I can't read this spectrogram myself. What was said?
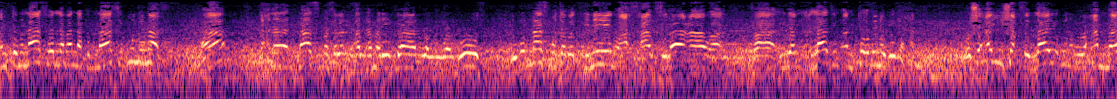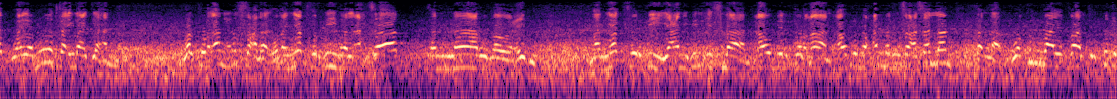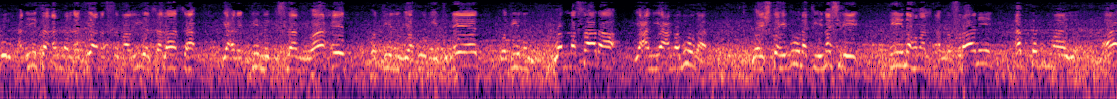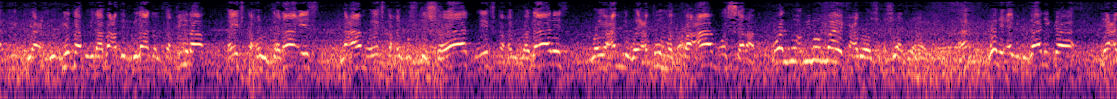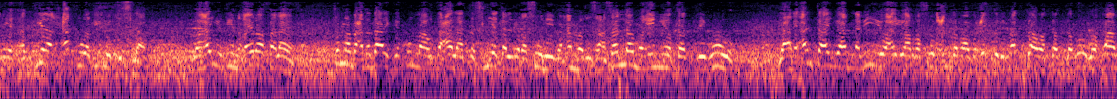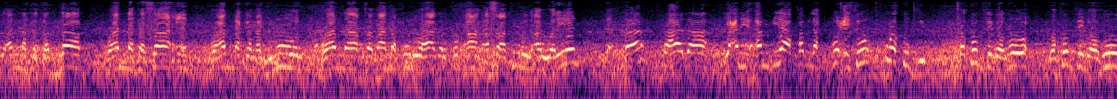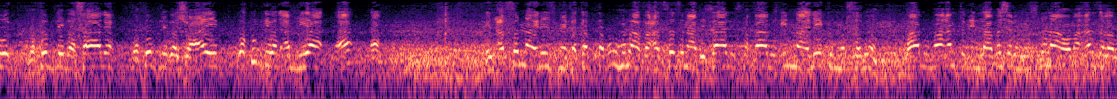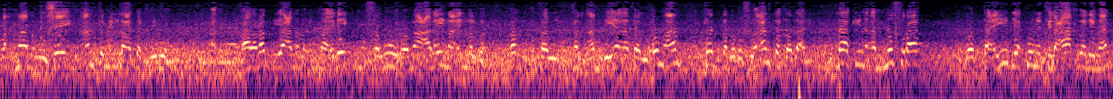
أنتم ناس ولا منكم ناس؟ يقولوا ناس. ها؟ نحن ناس مثلا الأمريكان والروس. يقول ناس متمكنين وأصحاب صناعة و... فإذا لازم أن تؤمنوا بمحمد. وش أي شخص لا يؤمن بمحمد ويموت فالى جهنم. والقرآن ينص على ومن يكفر به من الأحزاب فالنار موعده. من يكفر به يعني بالإسلام أو بالقرآن أو بمحمد صلى الله عليه وسلم فالنار. وكل ما يقال في الكتب الحديثة أن الأديان السماويه ثلاثة يعني الدين الإسلامي واحد والدين اليهودي اثنين ودين والنصارى يعني يعملون ويجتهدون في نشر دينهم النصراني أكثر مما يذهب إلى بعض البلاد الفقيرة فيفتحوا الكنائس نعم ويفتحوا المستشفيات ويفتحوا المدارس ويعلم ويعطوهم الطعام والشراب. والمؤمنون ما يفعلوا أشياء هذه ولأجل ذلك يعني الدين الحق هو دين الإسلام. وأي دين غيره فلا ينفع. ثم بعد ذلك يقول الله تعالى تسليه لرسوله محمد صلى الله عليه وسلم وإن يكذبوه يعني أنت أيها النبي وأيها الرسول عندما بعثت لمكة وكذبوه وقالوا أنك كذاب وأنك ساحر وأنك مجنون وأن ما تقول هذا القرآن أساطير الأولين فهذا يعني أنبياء قبلك بعثوا وكذبوا فكذب نوح وكذب هود وكذب صالح وكذب شعيب وكذب الأنبياء ها؟ ها؟ إن أرسلنا إليهم فكذبوهما فعززنا بثالث فقالوا إنا إليكم مرسلون. قالوا ما أنتم إلا بشر مثلنا وما أنزل الرحمن من شيء أنتم إلا تكذبون. قال ربي يعلم إنا إليكم مرسلون وما علينا إلا فالأنبياء فالأمم كذبوا الرسل. وأنت كذلك. لكن النصرة والتأييد يكون في العاقبة لمن؟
